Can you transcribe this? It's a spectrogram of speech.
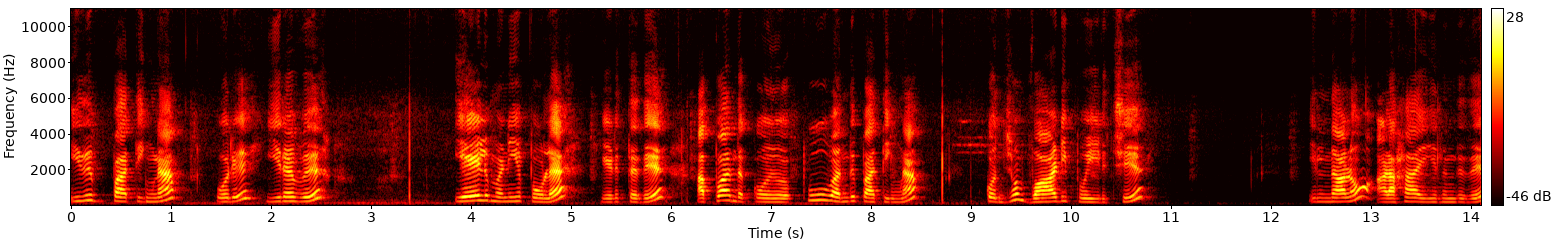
இது பார்த்திங்கன்னா ஒரு இரவு ஏழு மணியை போல் எடுத்தது. அப்போ அந்த கொ பூ வந்து பார்த்திங்கன்னா கொஞ்சம் வாடி போயிடுச்சு. இருந்தாலும் அழகாக இருந்தது.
